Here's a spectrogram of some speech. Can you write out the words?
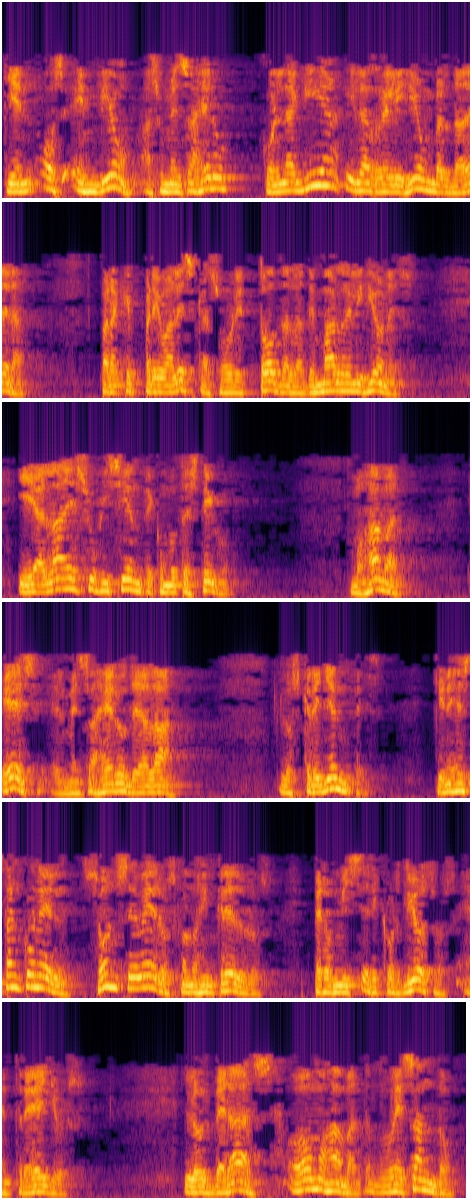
quien os envió a su mensajero con la guía y la religión verdadera, para que prevalezca sobre todas las demás religiones, y Alá es suficiente como testigo. Muhammad es el mensajero de Alá. Los creyentes, quienes están con él, son severos con los incrédulos, pero misericordiosos entre ellos. Los verás, oh Muhammad, rezando,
